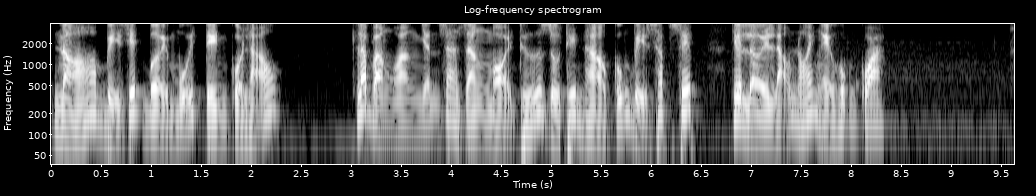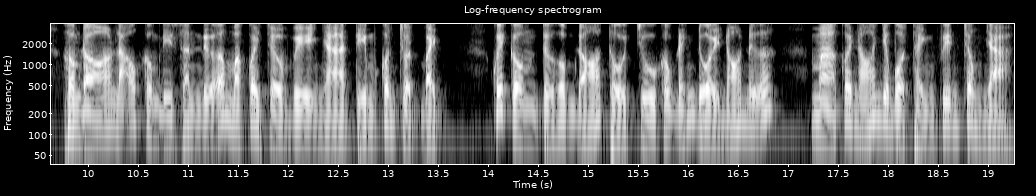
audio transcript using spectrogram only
Nó bị giết bởi mũi tên của lão. Lá bàng hoàng nhận ra rằng mọi thứ dù thế nào cũng bị sắp xếp như lời lão nói ngày hôm qua. Hôm đó lão không đi săn nữa mà quay trở về nhà tìm con chuột bạch. Cuối cùng từ hôm đó thổ chu không đánh đuổi nó nữa mà coi nó như một thành viên trong nhà.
